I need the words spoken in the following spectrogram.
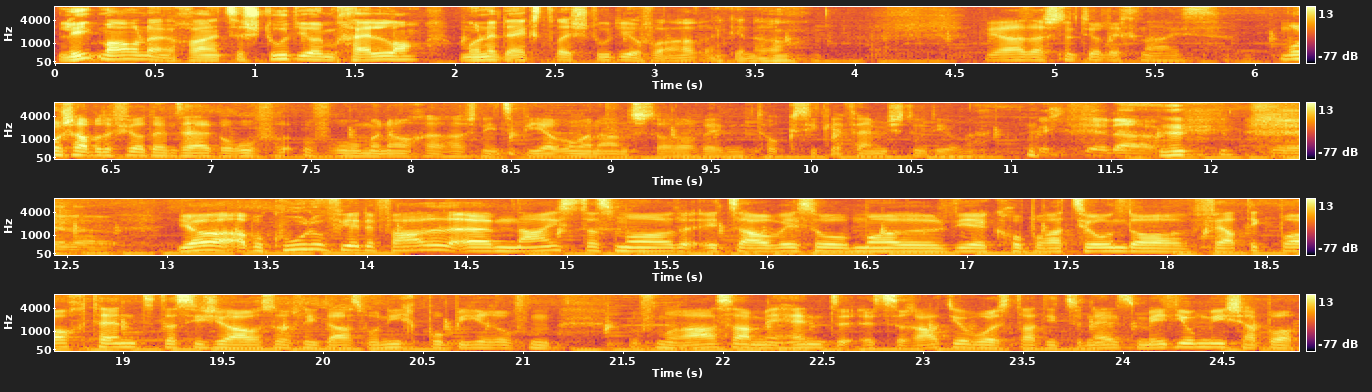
liegt mir auch nicht. Ich habe jetzt ein Studio im Keller, muss nicht extra ins Studio fahren, genau. Ja, das ist natürlich nice. Du musst aber dafür dann selber auf, aufräumen, nachher kannst nicht das Bier umeinander stehen wie im Toxic FM Studio. genau. genau. Ja, aber cool auf jeden Fall. Ähm, nice, dass wir jetzt auch so mal die Kooperation da fertiggebracht haben. Das ist ja auch so ein bisschen das, was ich probiere auf dem, auf dem Rasa. Wir haben ein Radio, das ein traditionelles Medium ist, aber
